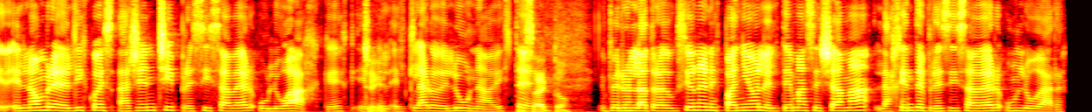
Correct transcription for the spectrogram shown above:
el, nombre del disco es Ayenchi precisa ver Uluaj, que es el, Sí. el- el claro de luna, viste. Exacto. Pero en la traducción en español el tema se llama La gente precisa ver un lugar.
